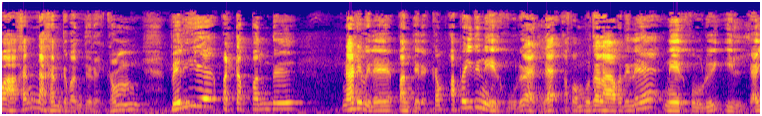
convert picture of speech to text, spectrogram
பாகன் நகர்ந்து வந்திருக்கும். பெரிய பட்டப்பந்து நடுவில் வந்திருக்கும். அப்போ இது நேர்கூடு அல்ல. அப்போ முதலாவதில் நேர்கூடு இல்லை.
